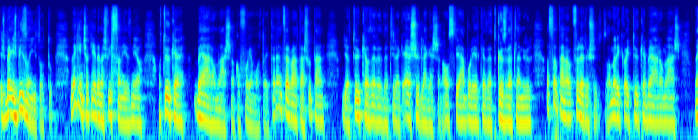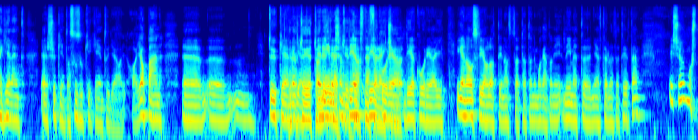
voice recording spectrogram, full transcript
és be is bizonyítottuk. Megint csak érdemes visszanézni a, a tőke beáramlásnak a folyamatait. A rendszerváltás után ugye a tőke az eredetileg elsődlegesen Ausztriából érkezett közvetlenül, aztán utána felerősödött az amerikai tőke beáramlás, megjelent elsőként a Suzuki-ként ugye a, a japán ö, ö, tőke, meg jött a német tőke, dél, azt ne dél-korea, dél-koreai. Igen, Ausztria alatt én azt, tehát magát a német nyelvterületet értem. És most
